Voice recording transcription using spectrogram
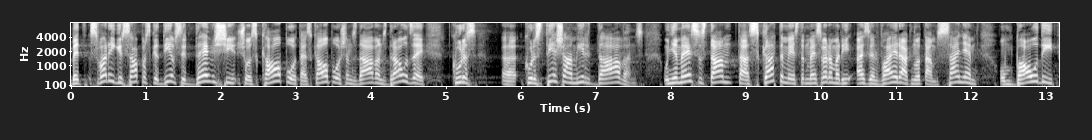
bet svarīgi ir saprast, ka Dievs ir devis šī, šos kalpotājus, kalpošanas dāvanas draudzēji, kuras Uh, kuras tiešām ir dāvāns. Un, ja mēs uz tām skatāmies, tad mēs varam arī aizvien vairāk no tām saņemt un baudīt.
